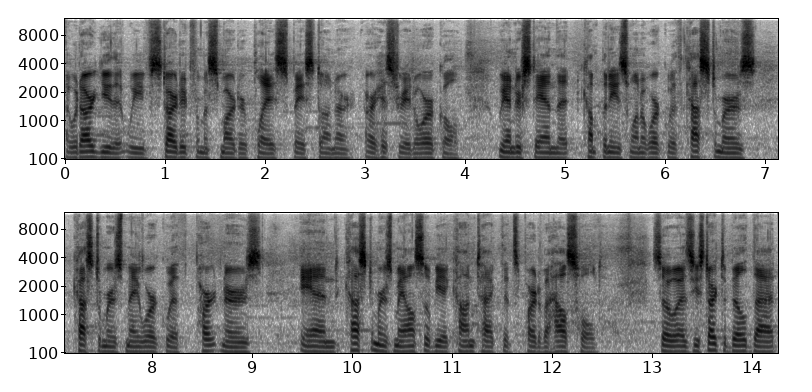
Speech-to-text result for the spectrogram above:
I would argue that we've started from a smarter place based on our, our history at Oracle. We understand that companies want to work with customers, customers may work with partners, and customers may also be a contact that's part of a household. So as you start to build that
